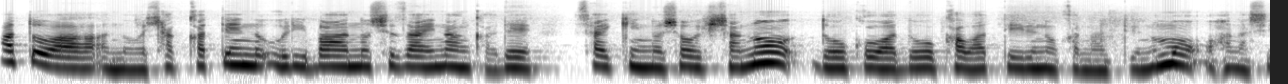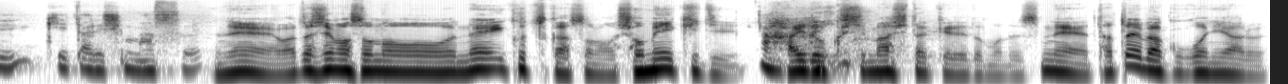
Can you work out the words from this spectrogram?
あとは、あの、百貨店の売り場の取材なんかで、最近の消費者の動向はどう変わっているのかなっていうのもお話聞いたりします。ねえ私もそのね、いくつかその署名記事、あ拝読しましたけれどもですね、例えばここにある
